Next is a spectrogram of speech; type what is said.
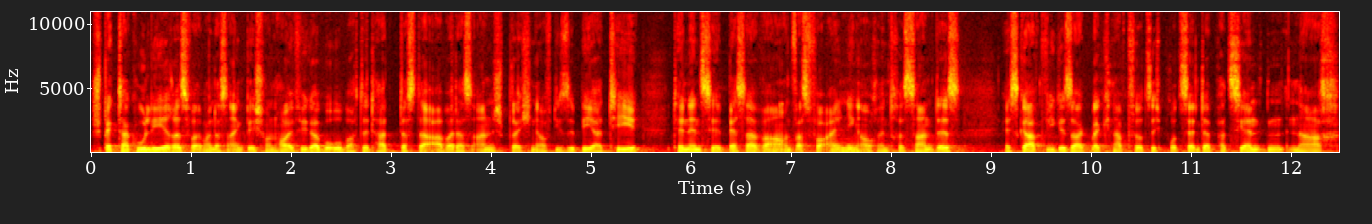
Spektakuläres, weil man das eigentlich schon häufiger beobachtet hat, dass da aber das Ansprechen auf diese BAT tendenziell besser war. Und was vor allen Dingen auch interessant ist, es gab, wie gesagt, bei knapp 40 Prozent der Patienten nach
